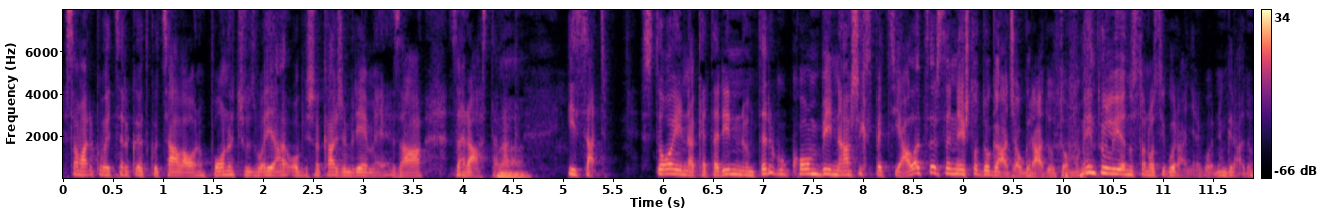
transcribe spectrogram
sa Markove crkve otkucava ono ponoću, ja obično kažem vrijeme za, za rastanak. I sad, stoji na Katarininom trgu kombi naših specijalaca jer se nešto događa u gradu u tom momentu ili jednostavno osiguranje na gornjem gradu.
